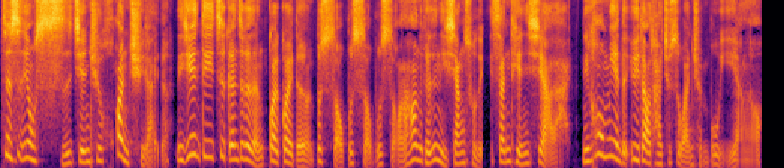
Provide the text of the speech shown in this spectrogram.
这是用时间去换取来的。你今天第一次跟这个人怪怪的，不熟不熟不熟，然后你可是你相处了三天下来。你后面的遇到他就是完全不一样哦，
